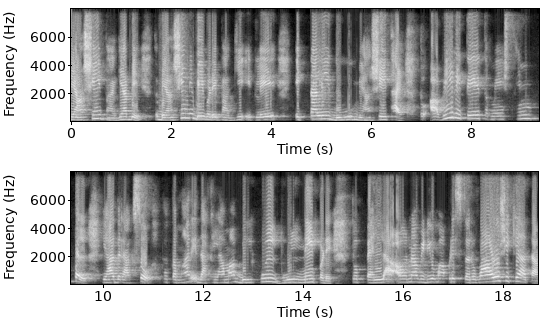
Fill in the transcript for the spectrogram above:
બ્યાસી ભાગ્યા બે. તો બ્યાસી ને બે વડે ભાગીએ એટલે એકતાલીસ દુ બ્યાસી થાય. તો આવી રીતે તમે સિમ્પલ યાદ રાખશો તો તમારે દાખલામાં બિલકુલ ભૂલ નહીં પડે. તો પહેલાના વિડીયોમાં આપણે સરવાળો શીખ્યા હતા.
